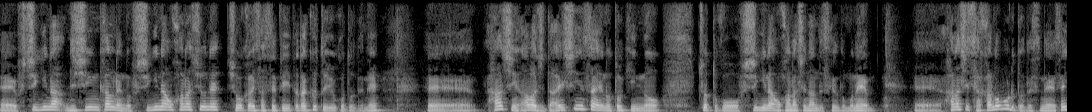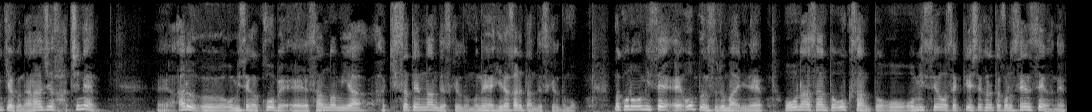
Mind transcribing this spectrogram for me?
えー不思議な、地震関連の不思議なお話をね、紹介させていただくということでね、えー阪神淡路大震災の時の、ちょっとこう、不思議なお話なんですけれどもね、えー話遡るとですね、1978年、あるお店が神戸、え三宮喫茶店なんですけれどもね、開かれたんですけれども、まあ、このお店、えオープンする前にね、オーナーさんと奥さんとお店を設計してくれたこの先生がね、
